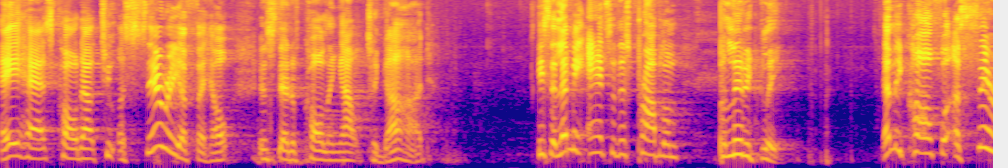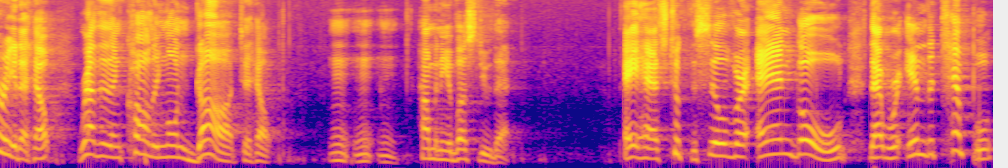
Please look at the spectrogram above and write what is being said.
Ahaz called out to Assyria for help instead of calling out to God. He said, Let me answer this problem politically. Let me call for Assyria to help rather than calling on God to help. Mm-mm-mm. How many of us do that? Ahaz took the silver and gold that were in the temple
